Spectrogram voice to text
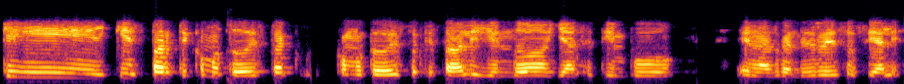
que, que es parte como todo esta como todo esto que estaba leyendo ya hace tiempo en las grandes redes sociales.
